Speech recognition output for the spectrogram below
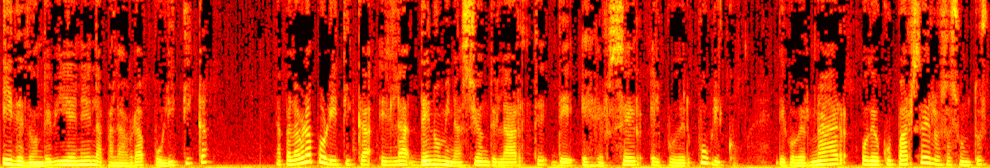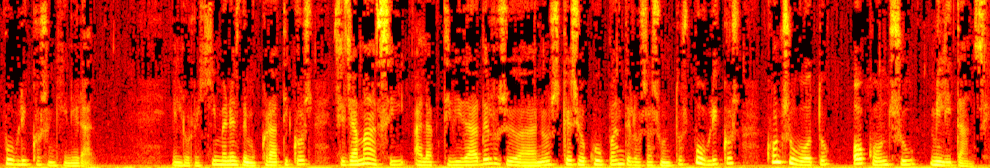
¿Y de dónde viene la palabra política? La palabra política es la denominación del arte de ejercer el poder público, de gobernar o de ocuparse de los asuntos públicos en general. En los regímenes democráticos se llama así a la actividad de los ciudadanos que se ocupan de los asuntos públicos con su voto o con su militancia.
